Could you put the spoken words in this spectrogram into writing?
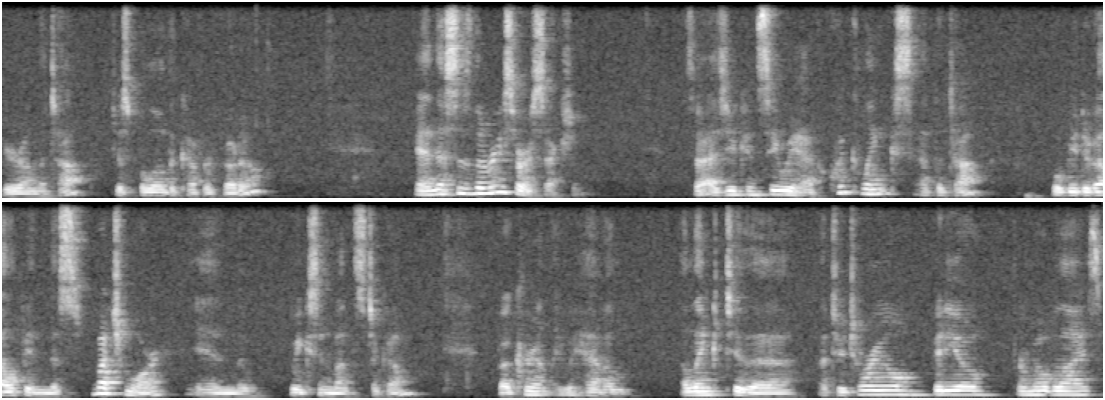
here on the top, just below the cover photo. And this is the resource section. So as you can see, we have quick links at the top. We'll be developing this much more in the weeks and months to come. But currently we have a, a link to the, a tutorial video for Mobilize,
